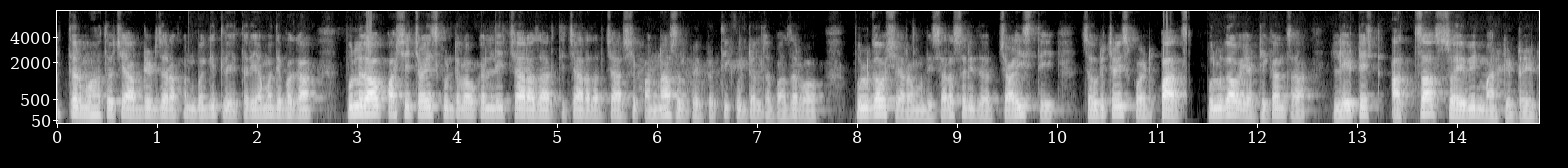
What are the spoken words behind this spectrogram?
इतर महत्त्वाचे अपडेट जर आपण बघितले तर यामध्ये बघा पुलगाव पाचशे चाळीस क्विंटल अवकाळले चार हजार ते चार हजार चारशे पन्नास रुपये प्रति क्विंटलचा बाजारभाव पुलगाव शहरामध्ये सरासरी दर चाळीस ते चौवेचाळीस पॉईंट पाच पुलगाव या ठिकाणचा लेटेस्ट आजचा सोयाबीन मार्केट रेट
